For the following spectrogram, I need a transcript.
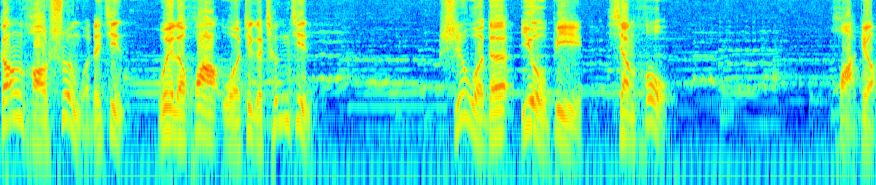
刚好顺我的劲，为了画我这个撑劲。使我的右臂向后划掉，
